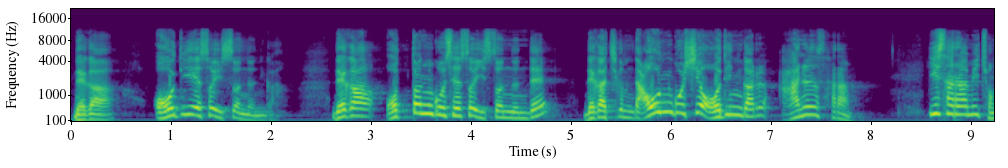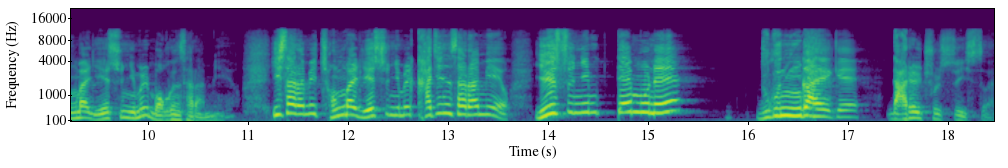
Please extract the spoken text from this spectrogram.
내가 어디에서 있었는가? 내가 어떤 곳에서 있었는데 내가 지금 나온 곳이 어딘가를 아는 사람. 이 사람이 정말 예수님을 먹은 사람이에요. 이 사람이 정말 예수님을 가진 사람이에요. 예수님 때문에 누군가에게 나를 줄 수 있어요.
